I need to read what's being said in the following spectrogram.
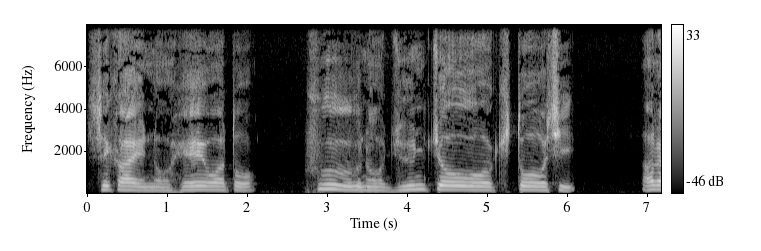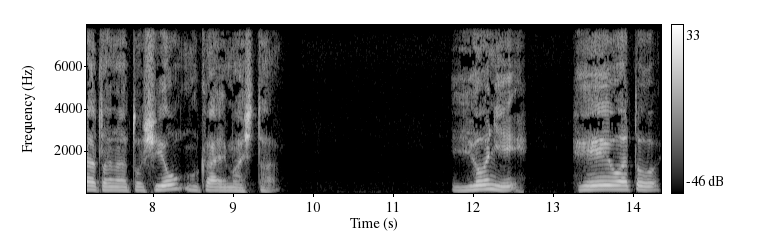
世界の平和と風雨の順調を祈祷し、新たな年を迎えました。世に平和と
